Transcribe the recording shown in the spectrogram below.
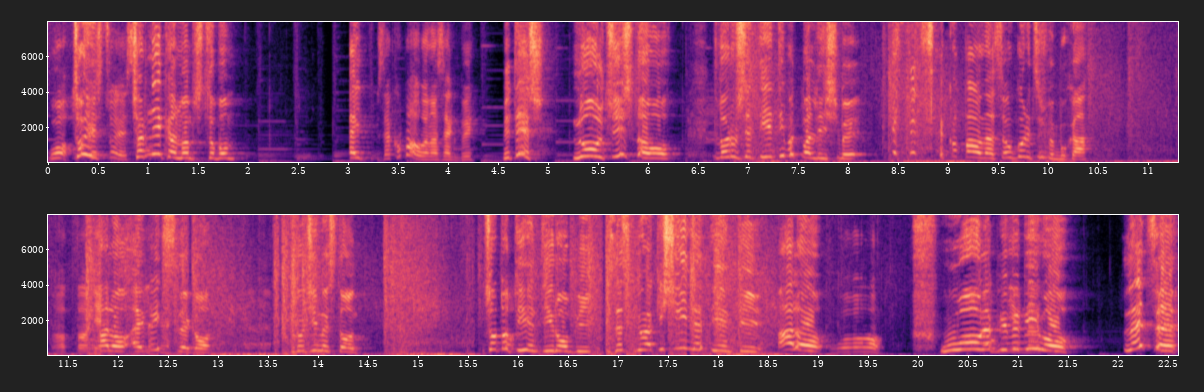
Ło, Co jest? Co jest? Czarny ekran mam przed sobą! Ej, Zakopało nas jakby. my też! LOL, co się stało? Dwa różne TNT podpaliliśmy. Zakopało nas, a u góry coś wybucha. No to nie. Halo, ej, wyjdź z tego! Wychodzimy stąd! Co to TNT robi? Zespił jakieś inne TNT! Halo! Wow. Wow, jak mnie wybiło! Lecę!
